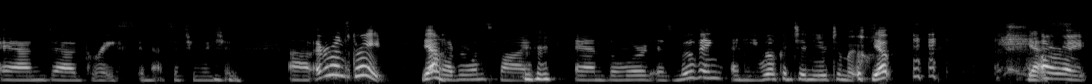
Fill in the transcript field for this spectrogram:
and uh, grace in that situation. Uh, everyone's great. Yeah. Everyone's fine, Mhm. and the Lord is moving, and He will continue to move. Yep. Yes. All right.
